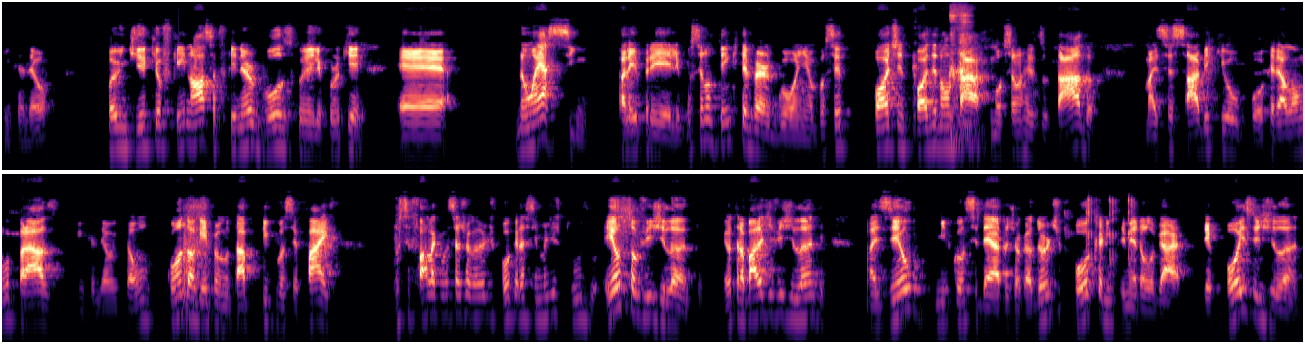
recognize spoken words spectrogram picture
entendeu? Foi um dia que eu fiquei, nossa, fiquei nervoso com ele, porque é, não é assim. Falei para ele, você não tem que ter vergonha, você pode, pode não estar tá mostrando resultado, mas você sabe que o poker é a longo prazo, entendeu? Então, quando alguém perguntar por que, que você faz, você fala que você é jogador de poker acima de tudo. Eu sou vigilante, eu trabalho de vigilante, mas eu me considero jogador de pôquer em primeiro lugar, depois vigilante,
